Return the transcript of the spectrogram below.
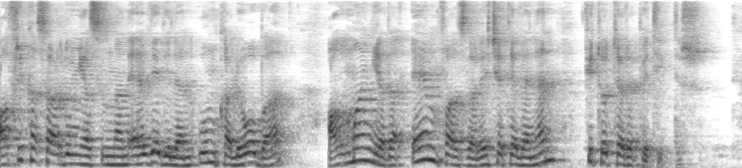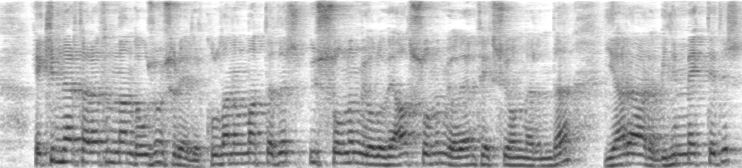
Afrika sardunyasından elde edilen Umcaloba Almanya'da en fazla reçetelenen fitoterapetiktir. Hekimler tarafından da uzun süredir kullanılmaktadır. Üst solunum yolu ve alt solunum yolu enfeksiyonlarında yararı bilinmektedir.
